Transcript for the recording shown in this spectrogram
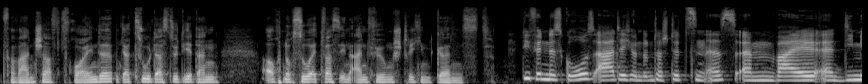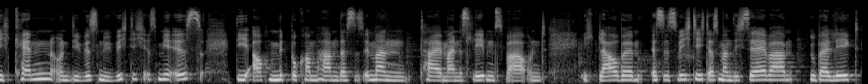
Verwandtschaft, Freunde dazu, dass du dir dann auch noch so etwas in Anführungsstrichen gönnst? Die finden es großartig und unterstützen es, ähm, weil äh, die mich kennen und die wissen, wie wichtig es mir ist, die auch mitbekommen haben, dass es immer ein Teil meines Lebens war. Und ich glaube, es ist wichtig, dass man sich selber überlegt,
